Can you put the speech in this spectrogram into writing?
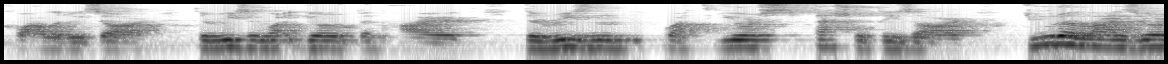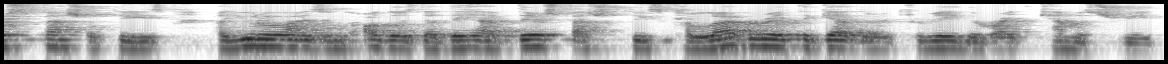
qualities are, the reason why you've been hired, the reason what your specialties are. Utilize your specialties by utilizing others that they have their specialties, collaborate together and create the right chemistry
